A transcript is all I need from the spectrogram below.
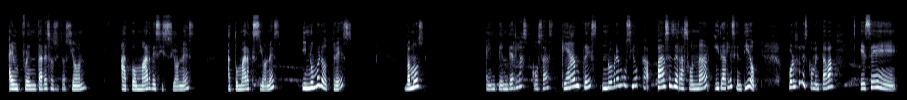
a enfrentar esa situación, a tomar decisiones, a tomar acciones. Y número tres, vamos a entender las cosas que antes no habremos sido capaces de razonar y darle sentido. Por eso les comentaba ese,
